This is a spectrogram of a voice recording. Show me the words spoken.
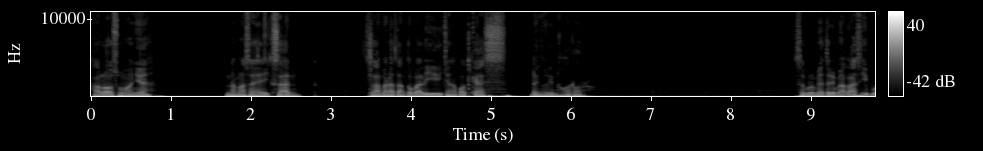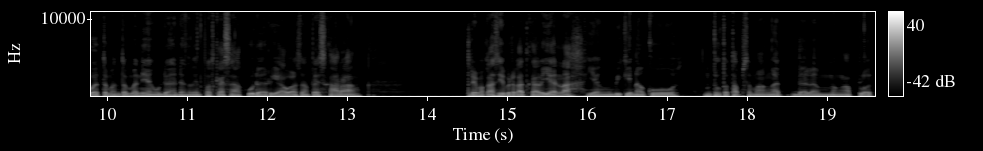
Halo semuanya, nama saya Iksan. Selamat datang kembali di channel podcast Dengerin Horor. Sebelumnya terima kasih buat teman-teman yang udah dengerin podcast aku dari awal sampai sekarang. Terima kasih berkat kalian lah yang bikin aku untuk tetap semangat dalam mengupload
